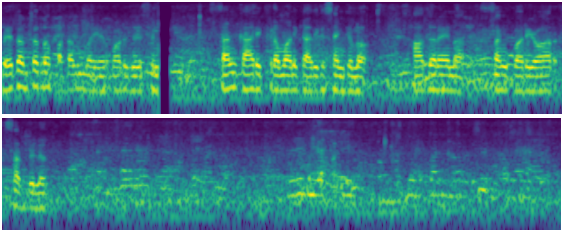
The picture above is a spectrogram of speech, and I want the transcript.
బేతంచర్ల పట్టణంలో ఏర్పాటు చేసిన సంఘ్ కార్యక్రమానికి అధిక సంఖ్యలో హాజరైన సంఘ్ పరివార్ సభ్యులు Thank you.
